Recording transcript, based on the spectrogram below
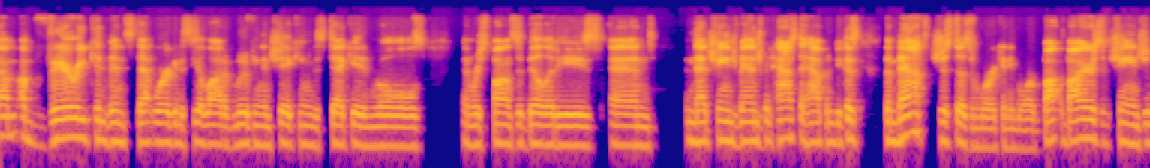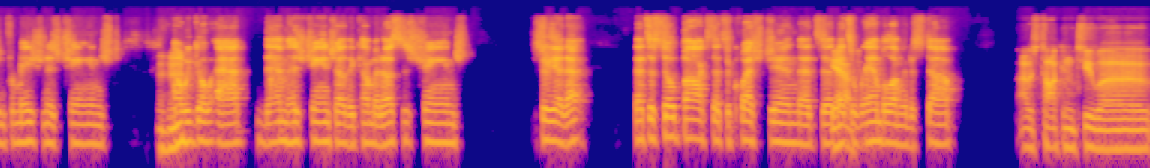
I'm, I'm very convinced that we're going to see a lot of moving and shaking this decade in roles and responsibilities and and that change management has to happen because the math just doesn't work anymore B- buyers have changed information has changed mm-hmm. how we go at them has changed how they come at us has changed so yeah that that's a soapbox that's a question that's a, yeah. that's a ramble i'm going to stop i was talking to a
